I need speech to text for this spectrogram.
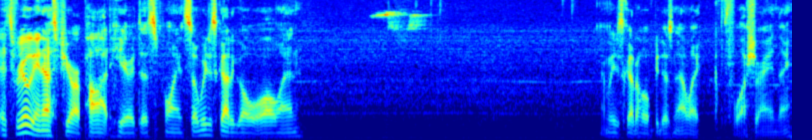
It's really an SPR pot here at this point, so we just got to go all in. And we just gotta hope he doesn't have like flush or anything.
